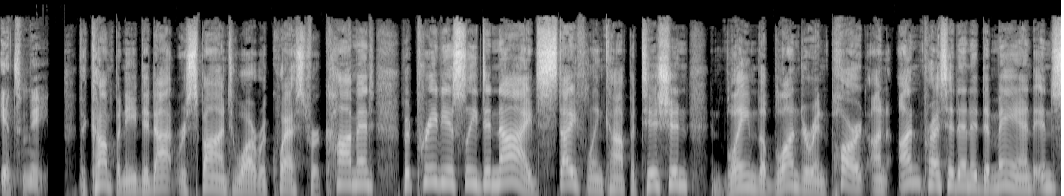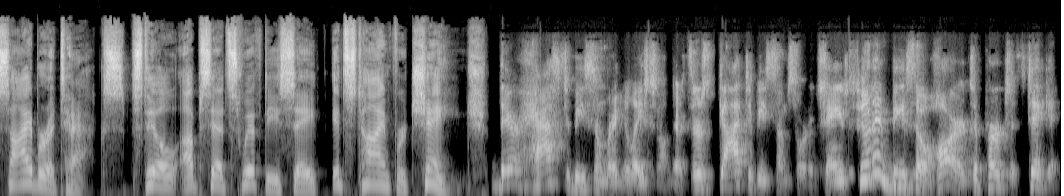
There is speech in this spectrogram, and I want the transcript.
It's me. The company did not respond to our request for comment, but previously denied stifling competition and blamed the blunder in part on unprecedented demand and cyber attacks. Still, upset Swifties say it's time for change. There has to be some regulation on this. There's got to be some sort of change. It shouldn't be so hard to purchase tickets.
